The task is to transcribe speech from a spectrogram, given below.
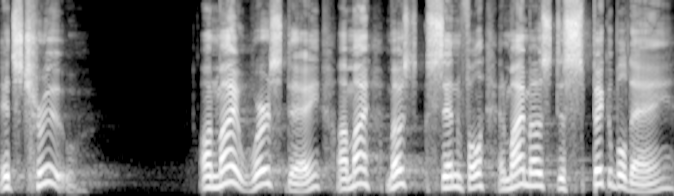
it's true. On my worst day, on my most sinful and my most despicable day,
